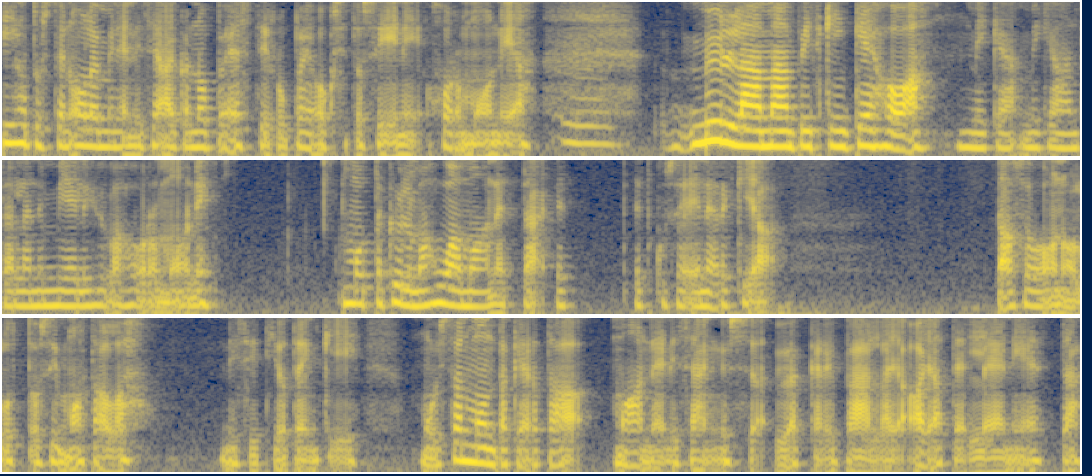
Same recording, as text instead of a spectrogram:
ihotusten oleminen, niin se aika nopeasti rupeaa oksitosiinihormonia mm. mylläämään pitkin kehoa, mikä, mikä on tällainen mielihyvä hormoni mutta kyllä mä huomaan, että, että, että kun se energia taso on ollut tosi matala, niin sitten jotenkin muistan monta kertaa maanneeni sängyssä yökkäri päällä ja ajatelleeni, että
